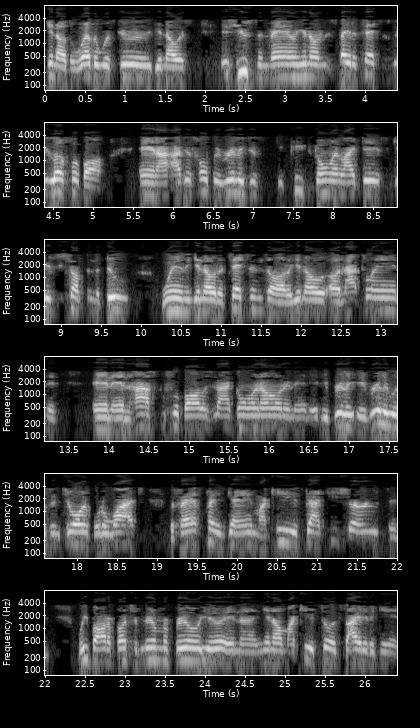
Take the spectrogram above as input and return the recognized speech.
you know the weather was good. You know it's it's Houston, man. You know in the state of Texas, we love football, and I, I just hope it really just it keeps going like this. Gives you something to do when you know the Texans are you know are not playing and and and high school football is not going on, and, and it really it really was enjoyable to watch the fast paced game. My kids got T-shirts and we bought a bunch of memorabilia and, uh, you know, my kid's so excited again.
